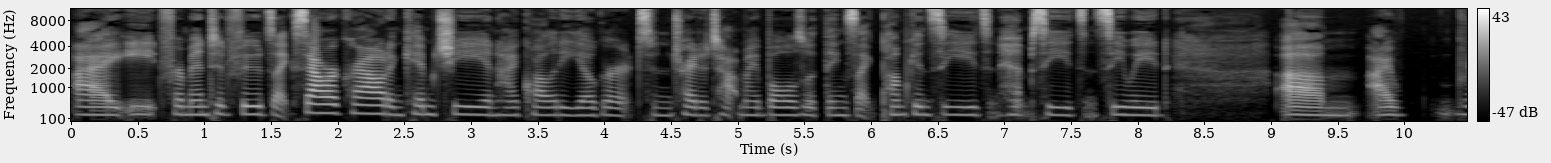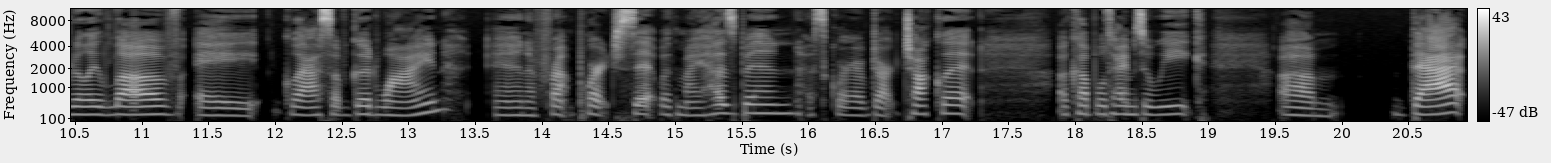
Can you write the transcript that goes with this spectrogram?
I eat fermented foods like sauerkraut and kimchi and high quality yogurts and try to top my bowls with things like pumpkin seeds and hemp seeds and seaweed. Um, I really love a glass of good wine and a front porch sit with my husband, a square of dark chocolate a couple times a week. Um, that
